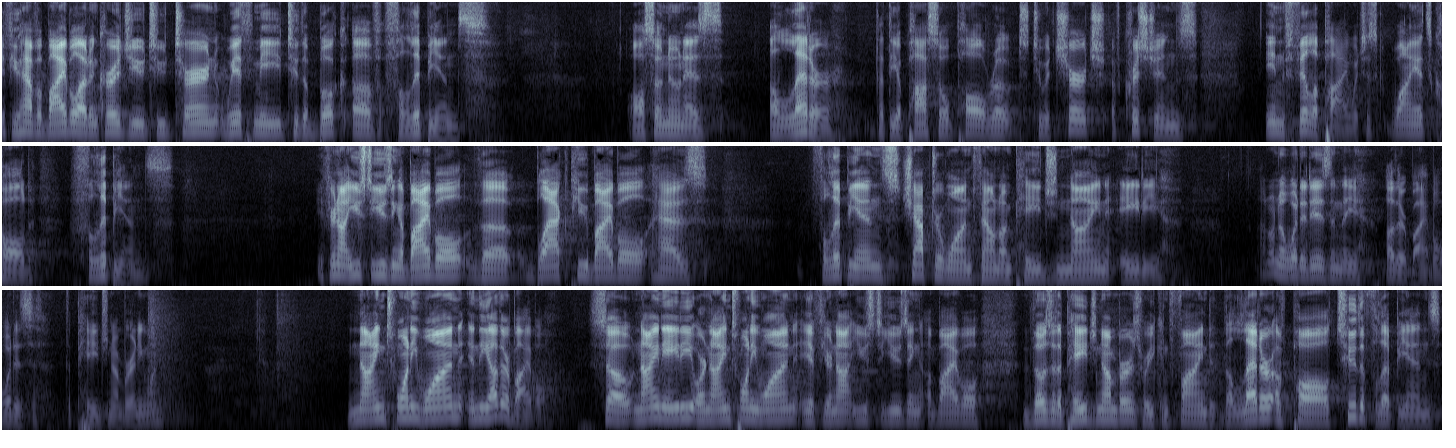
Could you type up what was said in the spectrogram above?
If you have a Bible, I'd encourage you to turn with me to the book of Philippians, also known as a letter that the Apostle Paul wrote to a church of Christians in Philippi, which is why it's called Philippians. If you're not used to using a Bible, the Black Pew Bible has Philippians chapter 1 found on page 980. I don't know what it is in the other Bible. What is the page number? Anyone? 921 in the other Bible. So 980 or 921, if you're not used to using a Bible, those are the page numbers where you can find the letter of Paul to the Philippians,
